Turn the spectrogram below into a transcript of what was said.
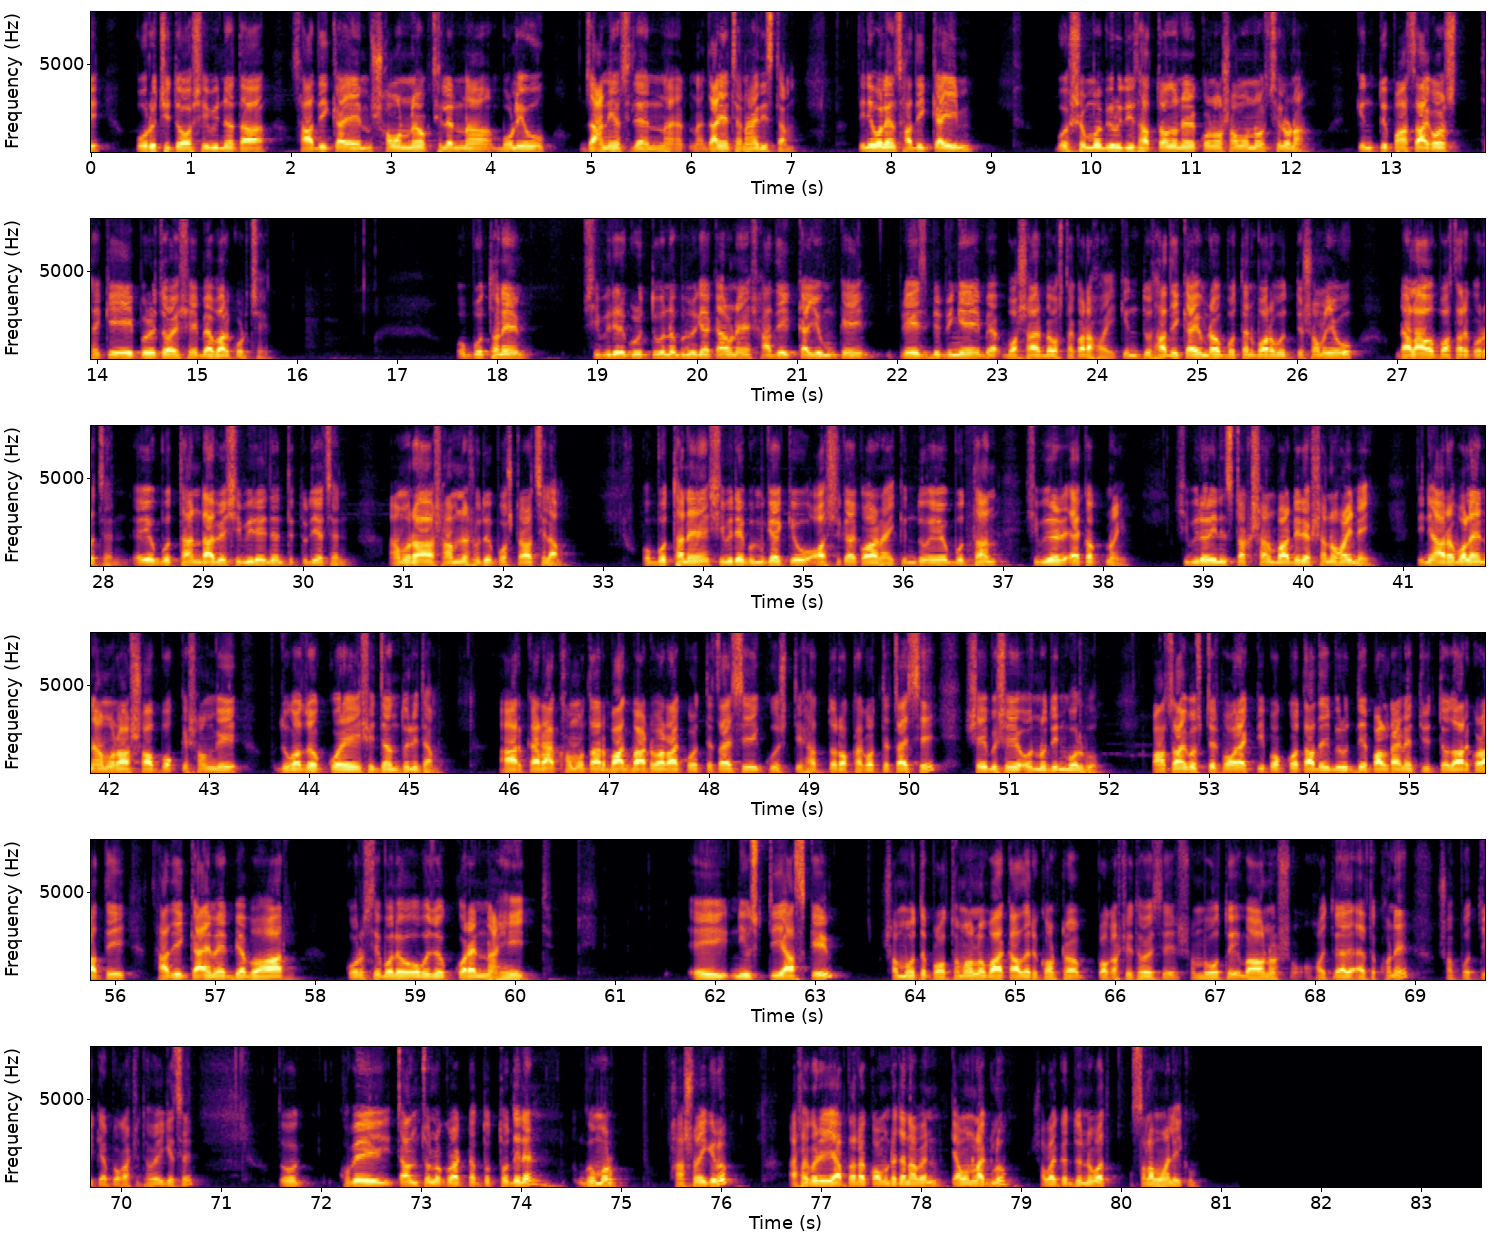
পরিচিত শিবির নেতা সাদিক কায়েম সমন্বয়ক ছিলেন না বলেও জানিয়েছিলেন জানিয়েছেন নাহিদ ইসলাম। তিনি বলেন, সাদিক কাইম বৈষম্য বিরোধী ছাত্র আন্দোলনের কোনো সমন্বয়ক ছিল না। কিন্তু পাঁচ আগস্ট থেকে এই পরিচয় সে ব্যবহার করছে। অভ্যুত্থানে শিবিরের গুরুত্বপূর্ণ ভূমিকার কারণে সাদিক কাইয়ুমকে প্রেস ব্রিফিংয়ে বসার ব্যবস্থা করা হয়। কিন্তু সাদিক কাইয়ুমরা অভ্যুত্থান পরবর্তী সময়েও ডালা ও প্রচার করেছেন। এই অভ্যুত্থান ডাবে শিবিরের নেতৃত্ব দিয়েছেন। আমরা সামনে শুধু পোস্টার ছিলাম। অভ্যুত্থানে শিবিরের ভূমিকা কেউ অস্বীকার করা নাই, কিন্তু এই অভ্যুত্থান শিবিরের একক নয়। শিবিরের ইনস্ট্রাকশন বা ডিরেকশনও হয় নাই। তিনি আরও বলেন, আমরা সব পক্ষের সঙ্গে যোগাযোগ করে সিদ্ধান্ত নিতাম। আর কারা ক্ষমতার বাঘ বাটোয়ারা করতে চাইছে গোষ্ঠী স্বার্থ রক্ষা করতে চাইছে, সে বিষয়ে অন্যদিন বলব। পাঁচ আগস্টের পর একটি পক্ষ তাদের বিরুদ্ধে পাল্টা নেতৃত্ব দাঁড় করাতে সাদিক কায়েমের ব্যবহার করছে বলেও অভিযোগ করেন নাহিদ। এই নিউজটি আজকে সম্ভবত প্রথম আলো বা কালের কণ্ঠ প্রকাশিত হয়েছে। সম্ভবতই বা অন্য হয়তো এতক্ষণে সব পত্রিকায় প্রকাশিত হয়ে গেছে। তো খুবই চাঞ্চল্যকর একটা তথ্য দিলেন। গোমর ফাঁস হয়ে গেল। আশা করি আপনারা কমেন্টে জানাবেন কেমন লাগল। সবাইকে ধন্যবাদ। আসসালামু আলাইকুম।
